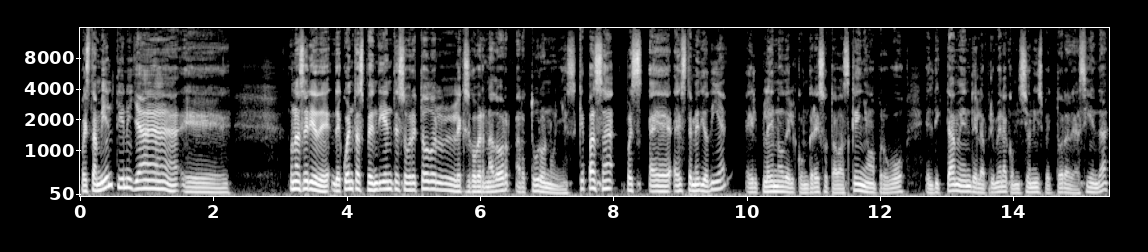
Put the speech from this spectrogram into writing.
pues también tiene ya... Eh, una serie de, cuentas pendientes, sobre todo el exgobernador Arturo Núñez. ¿Qué pasa? Pues eh, a este mediodía el Pleno del Congreso tabasqueño aprobó el dictamen de la primera Comisión Inspectora de Hacienda,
